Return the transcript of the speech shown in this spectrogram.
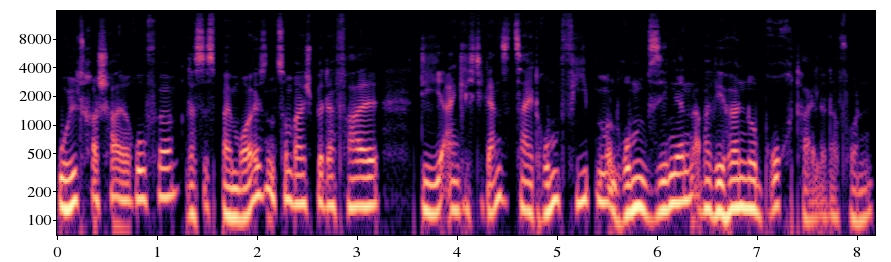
Ultraschallrufe. Das ist bei Mäusen zum Beispiel der Fall, die eigentlich die ganze Zeit rumfiepen und rumsingen, aber wir hören nur Bruchteile davon.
